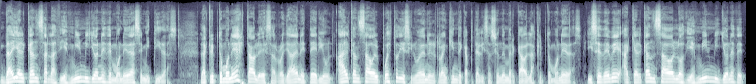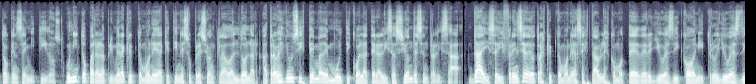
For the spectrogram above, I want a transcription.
DAI alcanza las 10 mil millones de monedas emitidas. La criptomoneda estable desarrollada en Ethereum ha alcanzado el puesto 19 en el ranking de capitalización de mercado de las criptomonedas y se debe a que ha alcanzado los 10 mil millones de tokens emitidos, un hito para la primera criptomoneda que tiene su precio anclado al dólar a través de un sistema de multicolateralización descentralizada. DAI se diferencia de otras criptomonedas estables como Tether, USD Coin y TrueUSD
